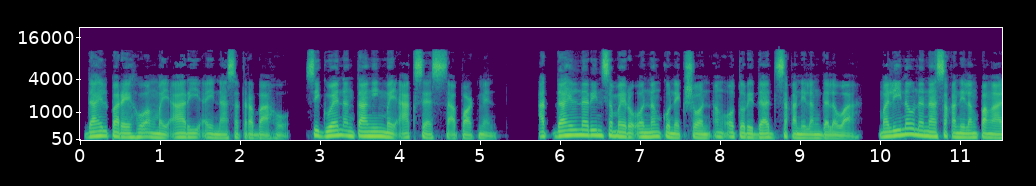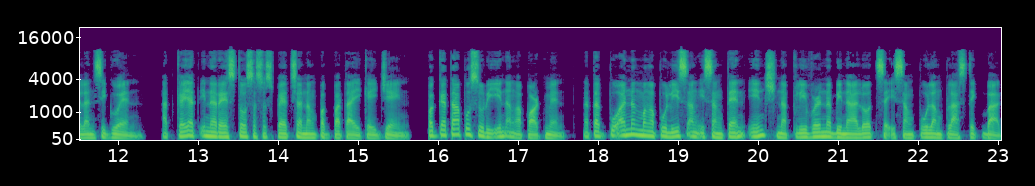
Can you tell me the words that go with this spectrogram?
dahil pareho ang may-ari ay nasa trabaho. Si Gwen ang tanging may access sa apartment. At dahil na rin sa mayroon ng koneksyon ang otoridad sa kanilang dalawa, malinaw na nasa kanilang pangalan si Gwen, at kaya't inaresto sa suspetsa ng pagpatay kay Jane. Pagkatapos suriin ang apartment, natagpuan ng mga pulis ang isang 10-inch na cleaver na binalot sa isang pulang plastic bag.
